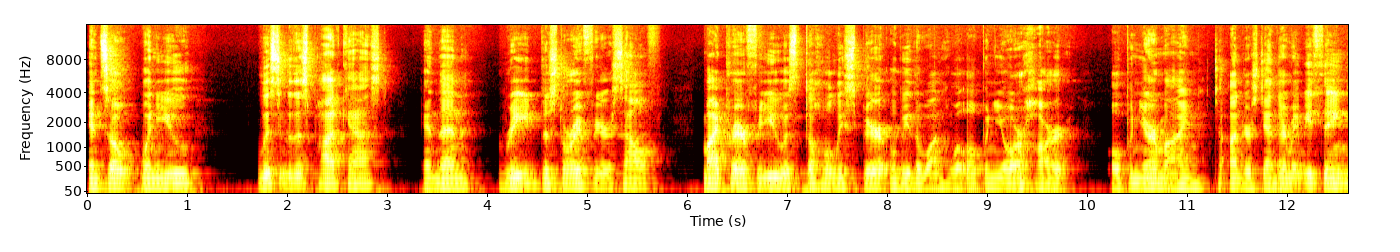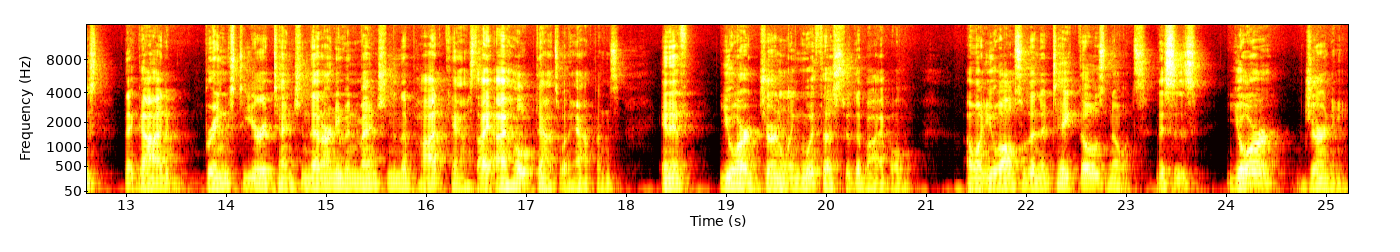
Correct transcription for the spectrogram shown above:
And so when you listen to this podcast and then Read the story for yourself. My prayer for you is that the Holy Spirit will be the one who will open your heart, open your mind to understand. There may be things that God brings to your attention that aren't even mentioned in the podcast. I, I hope that's what happens. And if you are journaling with us through the Bible, I want you also then to take those notes. This is your journey,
